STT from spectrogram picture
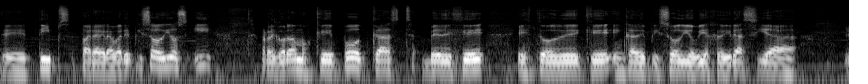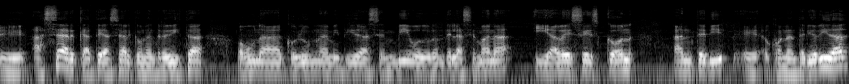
eh, tips para grabar episodios y recordamos que podcast, BDG, esto de que en cada episodio Viaje de Gracia eh, acerca, te acerca una entrevista o una columna emitidas en vivo durante la semana y a veces con anteri- eh, con anterioridad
